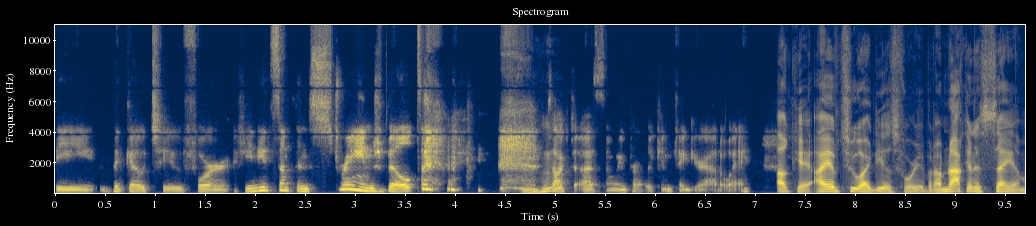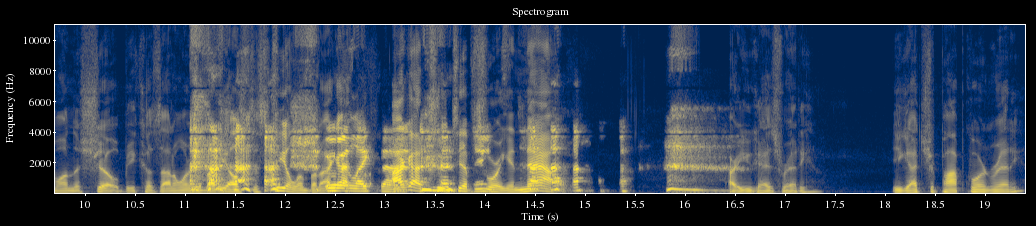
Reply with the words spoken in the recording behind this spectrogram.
the the go-to for if you need something strange built Mhm. talk to us and we probably can figure out a way Okay, I have two ideas for you, but I'm not going to say them on the show because I don't want anybody else to steal them. But I got, like that. I got two tips for you now. Are you guys ready? You got your popcorn ready?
